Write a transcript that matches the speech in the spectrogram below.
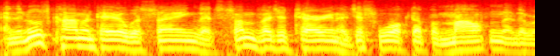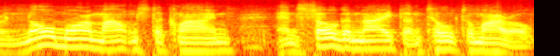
and the news commentator was saying that some vegetarian had just walked up a mountain and there were no more mountains to climb and so good night until tomorrow.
